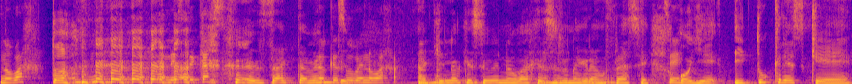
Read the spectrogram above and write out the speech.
no baja. en este caso. Exactamente. Lo que sube no baja. Aquí lo que sube no baja, esa es una gran frase. Sí. Oye, ¿y tú crees que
